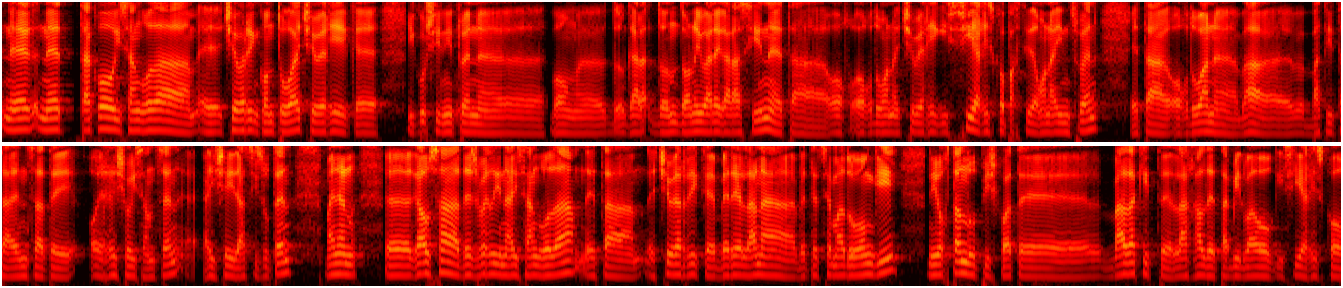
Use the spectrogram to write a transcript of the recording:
ne, netako izango da e, etxe kontua, etxe berrik ikusi nituen e, bon, gar, don, donibare garazin eta hor duan etxe berrik iziagizko partida gona zuen, eta orduan eh, ba, batita entzate errexo izan zen, aixe irazi zuten, baina e, gauza desberdina izango da, eta etxe berrik eh, bere lana betetzen badu ongi, ni hortan dut pixkoat e, badakit lajalde eta bilbao iziagizko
